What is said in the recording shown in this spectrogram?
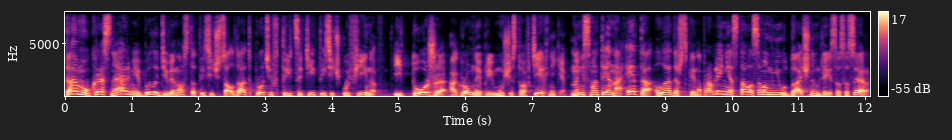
Там у Красной Армии было 90 тысяч солдат против 30 тысяч у финнов. И тоже огромное преимущество в технике. Но несмотря на это, Ладожское направление стало самым неудачным для СССР.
